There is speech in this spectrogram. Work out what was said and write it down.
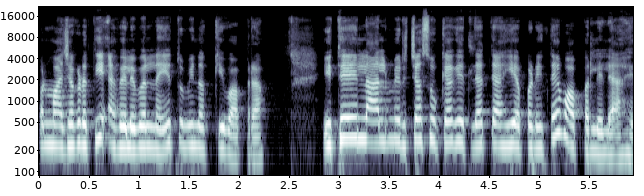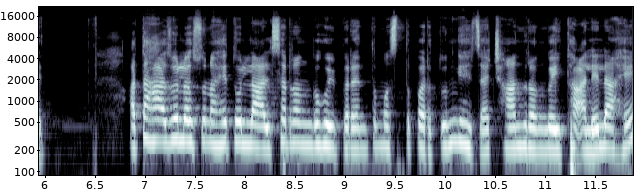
पण माझ्याकडे ती अवेलेबल नाही तुम्ही नक्की वापरा. इथे लाल मिरच्या सुक्या घेतल्या त्याही आपण इथे वापरलेल्या आहेत. आता हा जो लसूण आहे तो लालसर रंग होईपर्यंत मस्त परतून घ्यायचा आहे छान रंग इथं आलेला आहे.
